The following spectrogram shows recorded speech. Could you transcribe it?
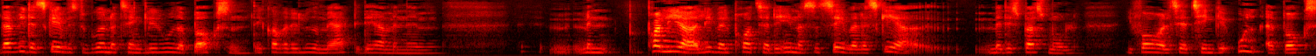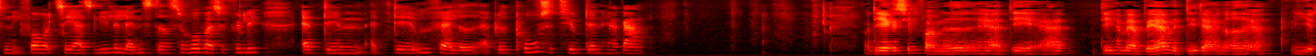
hvad ville der ske, hvis du begynder at tænke lidt ud af boksen? Det kan godt være, det lyder mærkeligt det her, men, øhm, men prøv lige at alligevel prøve at tage det ind og så se, hvad der sker med det spørgsmål i forhold til at tænke ud af boksen i forhold til jeres lille landsted. Så håber jeg selvfølgelig, at, øhm, at øh, udfaldet er blevet positivt den her gang. Og det jeg kan tilføje med her, det er det her med at være med det, der allerede er. Fordi at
